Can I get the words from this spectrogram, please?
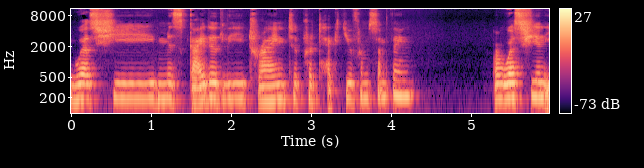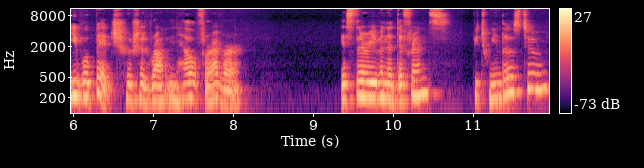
Was she misguidedly trying to protect you from something? Or was she an evil bitch who should rot in hell forever? Is there even a difference between those two?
